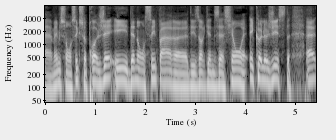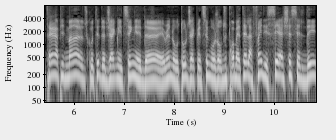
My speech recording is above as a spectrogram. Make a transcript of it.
Euh, même si on sait que ce projet est dénoncé par euh, des organisations euh, écologistes. Euh, très rapidement, du côté de Jack Meeting et de Erin O'Toole, Jack Meeting aujourd'hui promettait la fin des CHSLD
